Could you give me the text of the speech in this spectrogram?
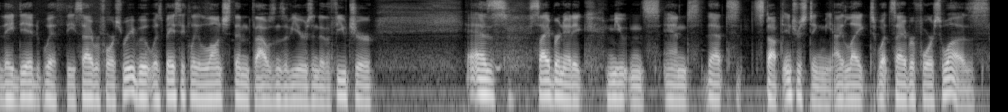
they did with the Cyberforce reboot was basically launch them thousands of years into the future as cybernetic mutants, and that stopped interesting me. I liked what Cyberforce was,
